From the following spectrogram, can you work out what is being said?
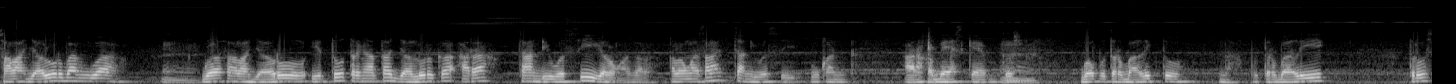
Salah jalur bang gua. Hmm. gua salah jalur itu ternyata jalur ke arah Candi Wesi kalau nggak salah. Kalau nggak salah Candi Wesi bukan arah ke base camp. Terus Hmm. Gua putar balik tuh. Nah putar balik. Terus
